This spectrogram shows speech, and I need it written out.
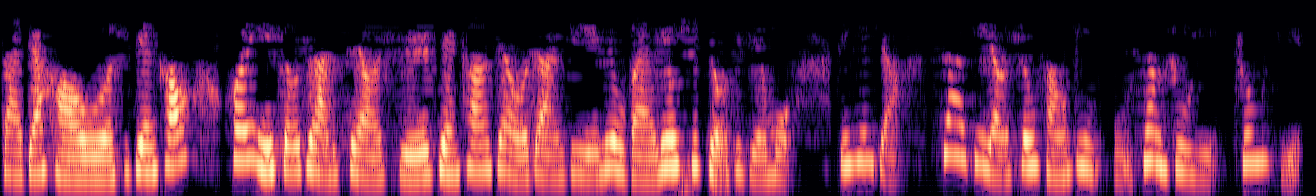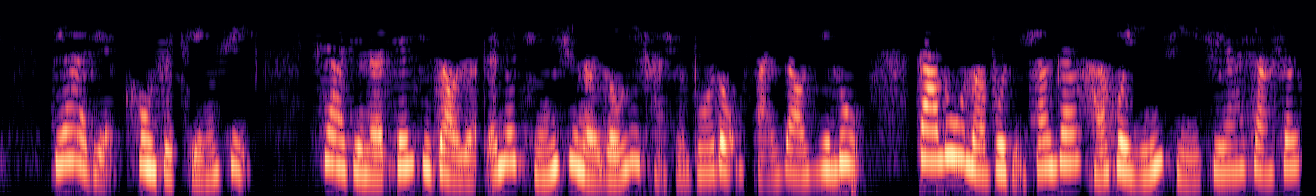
大家好，我是健康，欢迎收听二十四小时健康加油站第六百六十九期节目。今天讲夏季养生防病五项注意终极。第二点，控制情绪。夏季呢天气较热，人的情绪呢容易产生波动，烦躁易怒。大怒呢不仅伤肝，还会引起血压上升，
